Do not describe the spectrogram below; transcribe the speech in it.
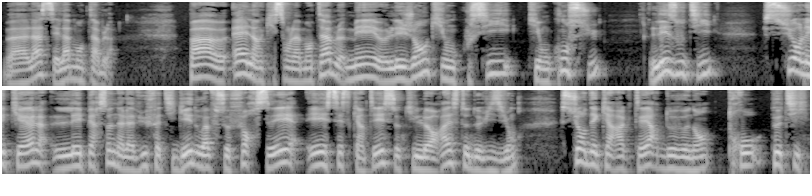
bah là c'est lamentable. Pas euh, elles hein, qui sont lamentables, mais euh, les gens qui ont, qui ont conçu les outils sur lesquels les personnes à la vue fatiguée doivent se forcer et s'esquinter ce qu'il leur reste de vision sur des caractères devenant trop petits.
